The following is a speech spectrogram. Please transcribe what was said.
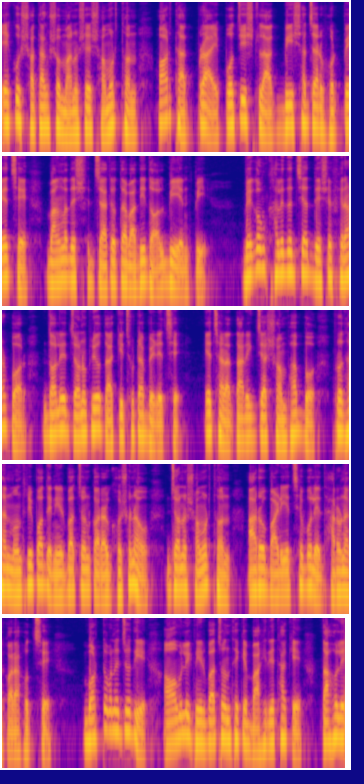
একুশ শতাংশ মানুষের সমর্থন, অর্থাৎ প্রায় পঁচিশ লাখ বিশ হাজার ভোট পেয়েছে বাংলাদেশ জাতীয়তাবাদী দল বিএনপি। বেগম খালেদা জিয়ার দেশে ফেরার পর দলের জনপ্রিয়তা কিছুটা বেড়েছে। এছাড়া তারিক জিয়ার সম্ভাব্য প্রধানমন্ত্রী পদে নির্বাচন করার ঘোষণাও জনসমর্থন আরও বাড়িয়েছে বলে ধারণা করা হচ্ছে। বর্তমানে যদি আওয়ামী লীগ নির্বাচন থেকে বাহিরে থাকে, তাহলে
